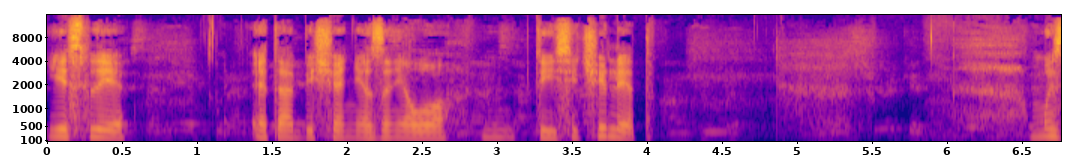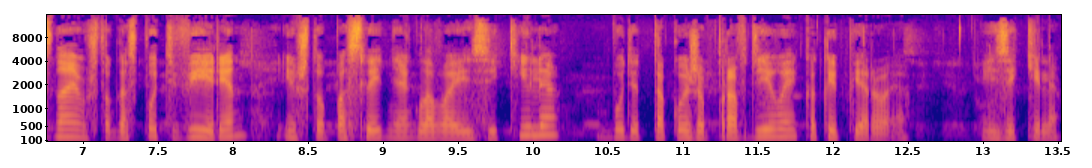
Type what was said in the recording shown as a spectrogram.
если это обещание заняло тысячи лет. Мы знаем, что Господь верен, и что последняя глава Иезекииля будет такой же правдивой, как и первая Иезекииля.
